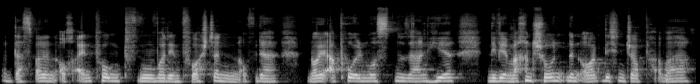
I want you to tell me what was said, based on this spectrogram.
Und das war dann auch ein Punkt, wo wir den Vorstand dann auch wieder neu abholen mussten und sagen, hier, nee, wir machen schon einen ordentlichen Job, aber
